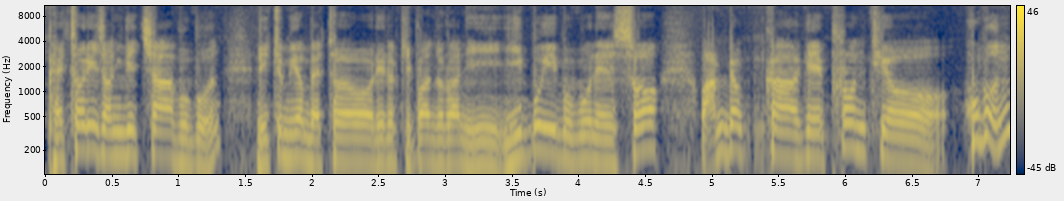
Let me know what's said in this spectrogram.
배터리 전기차 부분, 리튬이온 배터리를 기반으로 한 이 EV 부분에서 완벽하게 프론티어 혹은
